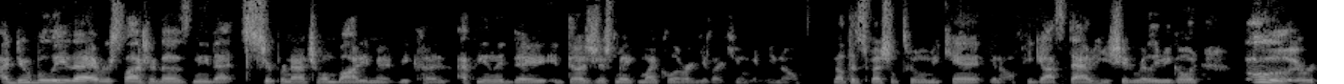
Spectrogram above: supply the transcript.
I do believe that every slasher does need that supernatural embodiment because at the end of the day, it does just make Michael a regular human. You know, nothing special to him. He can't, you know, if he got stabbed, he should really be going, oh, or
